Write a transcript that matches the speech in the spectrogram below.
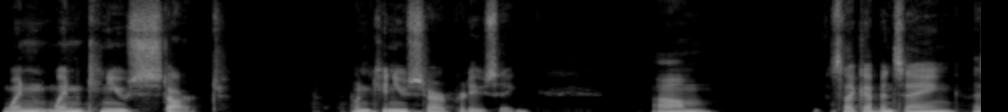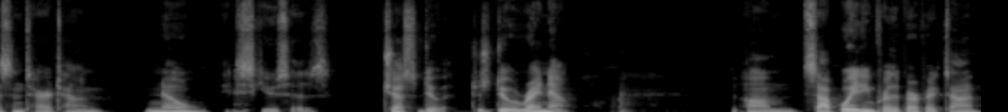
when when can you start? When can you start producing? Um it's like I've been saying this entire time, no excuses. Just do it. Just do it right now. Um stop waiting for the perfect time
